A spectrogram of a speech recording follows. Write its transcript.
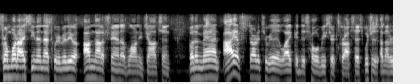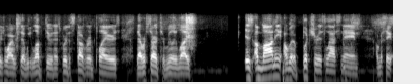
from what I've seen in that Twitter video, I'm not a fan of Lonnie Johnson. But a man, I have started to really like this whole research process, which is another reason why we said we love doing this. We're discovering players that we're starting to really like. Is Amani? I'm gonna butcher his last name. I'm gonna say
